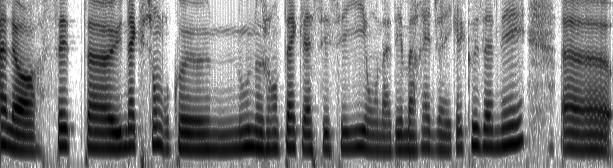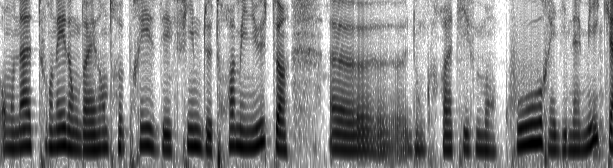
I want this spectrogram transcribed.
Alors, c'est euh, une action, donc euh, nous, nos Gentech, la CCI, on a démarré déjà il y a quelques années. Euh, on a tourné donc dans les entreprises des films de 3 minutes, donc relativement courts et dynamiques,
